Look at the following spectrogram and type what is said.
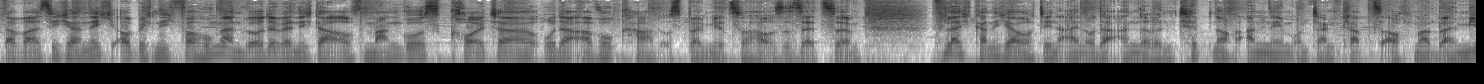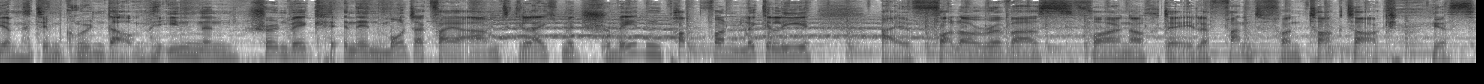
da weiß ich ja nicht, ob ich nicht verhungern würde, wenn ich da auf Mangos, Kräuter oder Avocados bei mir zu Hause setze. Vielleicht kann ich auch den ein oder anderen Tipp noch annehmen und dann klappt's auch mal bei mir mit dem grünen Daumen. Ihnen einen schönen Weg in den Montagfeierabend gleich mit Schweden Pop von Lückeli. I Follow Rivers. Vorher noch der Elefant von Talk Talk. Here's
